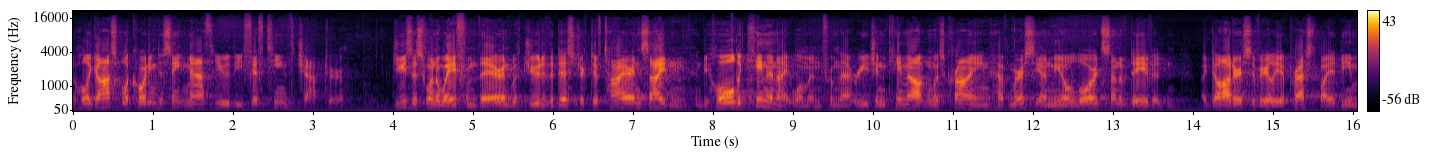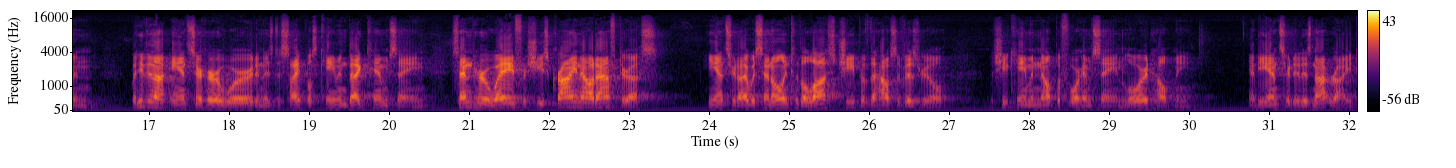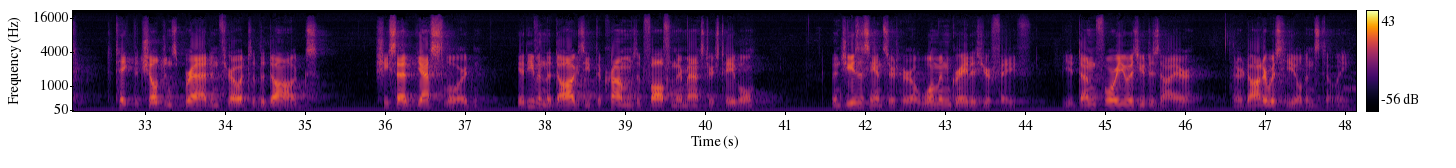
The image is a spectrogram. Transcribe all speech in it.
The Holy Gospel according to St. Matthew, the 15th chapter. Jesus went away from there and withdrew to the district of Tyre and Sidon. And behold, a Canaanite woman from that region came out and was crying, Have mercy on me, O Lord, son of David. My daughter is severely oppressed by a demon. But he did not answer her a word, and his disciples came and begged him, saying, Send her away, for she is crying out after us. He answered, I was sent only to the lost sheep of the house of Israel. But she came and knelt before him, saying, Lord, help me. And he answered, It is not right to take the children's bread and throw it to the dogs. She said, Yes, Lord. Yet even the dogs eat the crumbs that fall from their master's table. Then Jesus answered her, A woman, great is your faith. Be it done for you as you desire. And her daughter was healed instantly.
